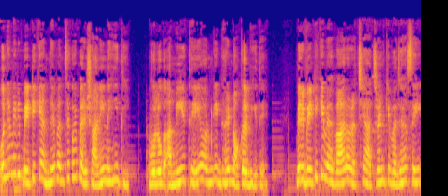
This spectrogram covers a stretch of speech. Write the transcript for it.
उन्हें मेरी बेटी के अंधेपन से कोई परेशानी नहीं थी। वो लोग अमीर थे और उनके घर नौकर भी थे। मेरी बेटी के व्यवहार और अच्छे आचरण की वजह से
